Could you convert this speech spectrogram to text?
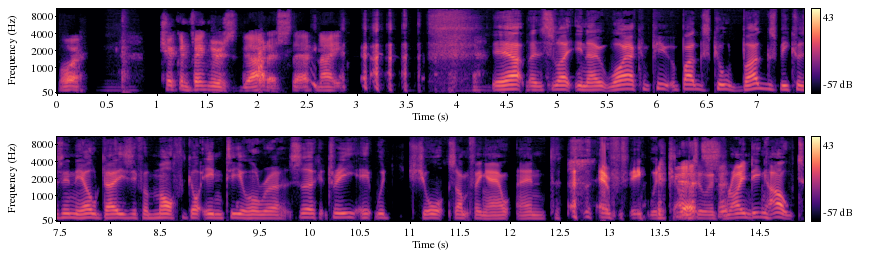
boy, chicken fingers got us that night. yeah, it's like you know why are computer bugs called bugs? Because in the old days, if a moth got into your uh, circuitry, it would short something out, and everything would come to a grinding halt.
